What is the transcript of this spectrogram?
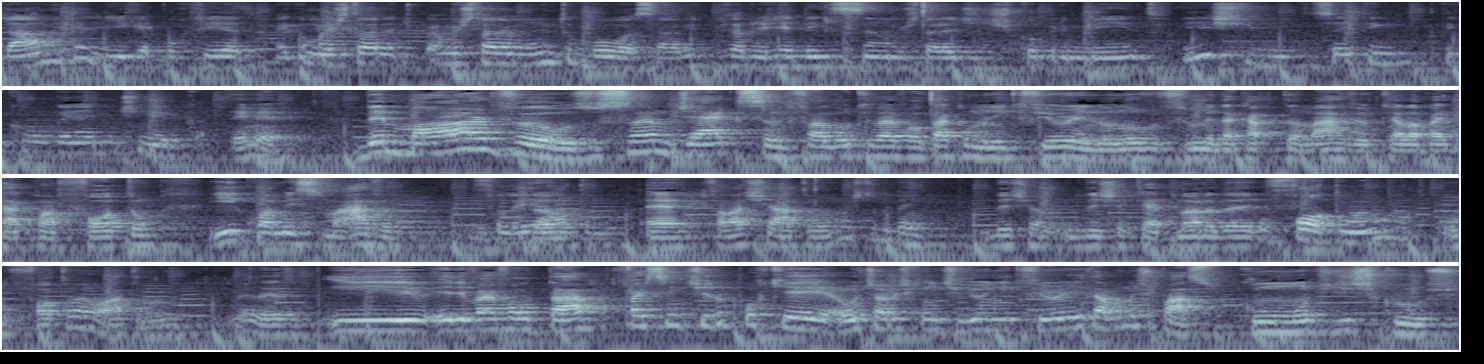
dá muita liga, porque é que uma história, tipo, é uma história muito boa, sabe? Uma história de redenção, uma história de descobrimento. Ixi, isso aí tem, tem como ganhar muito dinheiro, cara. Tem mesmo. The Marvels, o Sam Jackson falou que vai voltar como Nick Fury no novo filme da Capitã Marvel, que ela vai estar com a Photon e com a Miss Marvel. Falei então, Atom. É, falar Atom, mas tudo bem deixa, deixa quieto. Na hora da. O Photon é um átomo. O Photon é um átomo, beleza. E ele vai voltar, faz sentido porque a última vez que a gente viu o Nick Fury ele tava no espaço, com um monte de Skrulls,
